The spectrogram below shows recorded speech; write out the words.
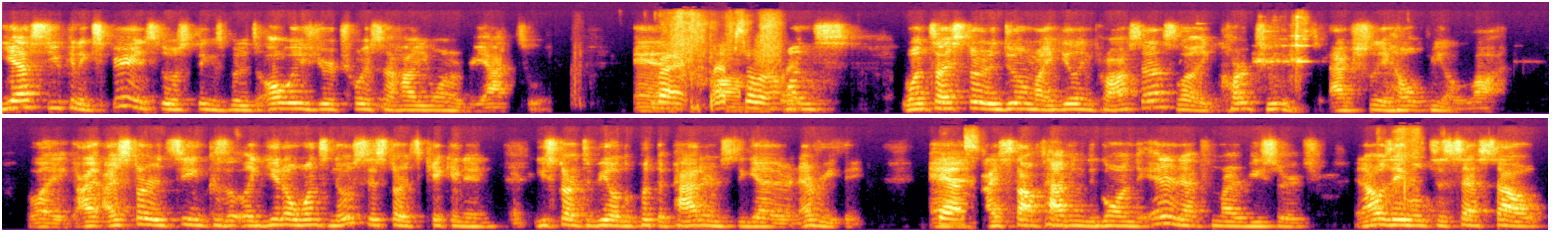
yes, you can experience those things, but it's always your choice of how you want to react to it. And Right, um, absolutely. once once I started doing my healing process, like cartoons actually helped me a lot. Like I, I started seeing because like you know, once gnosis starts kicking in, you start to be able to put the patterns together and everything. And Yes. I stopped having to go on the internet for my research, and I was able to suss out,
